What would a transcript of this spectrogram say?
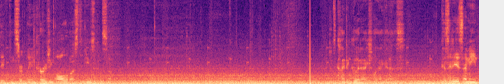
They've been certainly encouraging all of us to use it, so it's kind of good, actually, I guess. Because it is, I mean,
